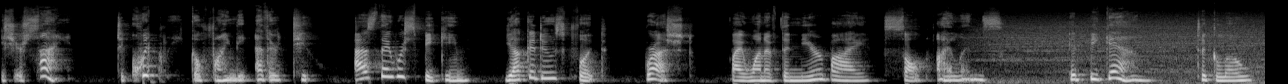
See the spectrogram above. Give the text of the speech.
is your sign to quickly go find the other two. As they were speaking, Yuckadoo's foot brushed by one of the nearby salt islands. It began to glow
